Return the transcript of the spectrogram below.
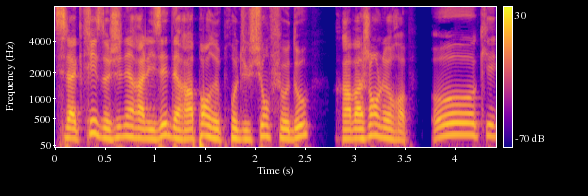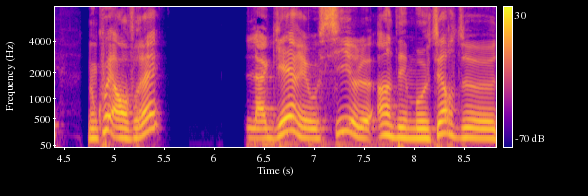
c'est la crise généralisée des rapports de production féodaux ravageant l'Europe. Ok. Donc ouais, en vrai, la guerre est aussi un des moteurs de,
